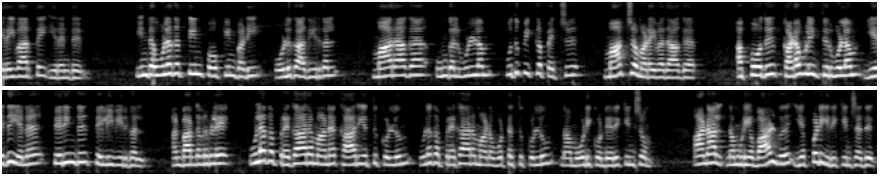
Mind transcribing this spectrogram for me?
இறைவார்த்தை இரண்டு. இந்த உலகத்தின் போக்கின்படி ஒழுகாதீர்கள். மாறாக உங்கள் உள்ளம் புதுப்பிக்க பெற்று மாற்றமடைவதாக. அப்போது கடவுளின் திருவுளம் எது என தெரிந்து தெளிவீர்கள். அன்பார்ந்தவர்களே உலக பிரகாரமான காரியத்துக்குள்ளும் உலக பிரகாரமான ஓட்டத்துக்குள்ளும் நாம் ஓடிக்கொண்டிருக்கின்றோம். ஆனால் நம்முடைய வாழ்வு எப்படி இருக்கின்றது?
